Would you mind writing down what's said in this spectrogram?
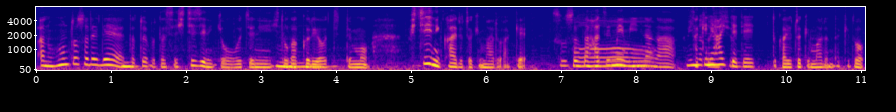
あの本当それで、例えば私7時に今日お家に人が来るよって言っても、うん、7時に帰る時もあるわけ。そうすると初めみんなが先に入っててとかいう時もあるんだけど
